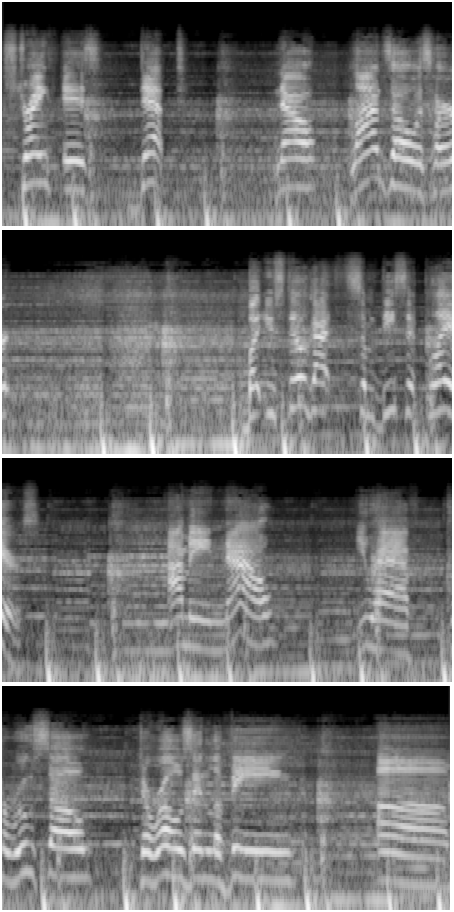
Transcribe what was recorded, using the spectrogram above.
strength is depth. Now, Lonzo is hurt, but you still got some decent players. I mean, now you have Caruso, DeRozan, LaVine, um,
